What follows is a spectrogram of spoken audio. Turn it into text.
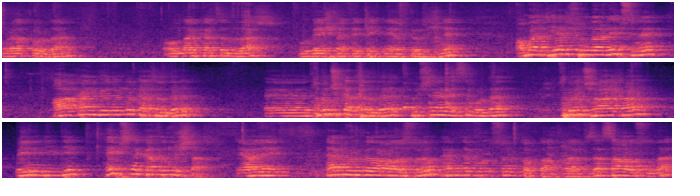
Murat burada. Onlar katıldılar. Bu 5 metre tekne yapıyoruz yine. Ama diğer sunumların hepsine Hakan Gönüllü katıldı. Ee, Tunç katıldı. Tunç neredesin burada? Tunç, Hakan benim bildiğim hepsine katılmışlar. Yani hem uygulamalı sunum hem de bu sunum toplantılarımıza sağ olsunlar.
